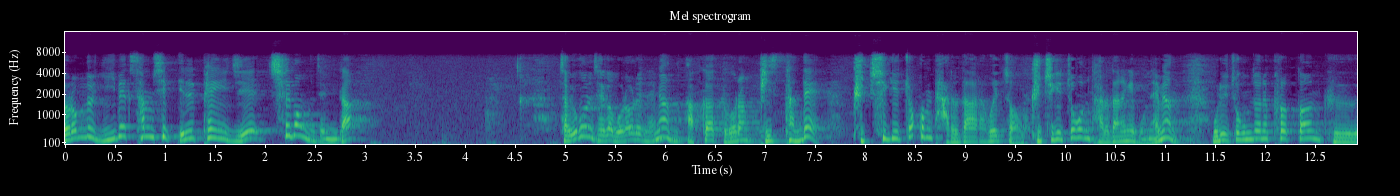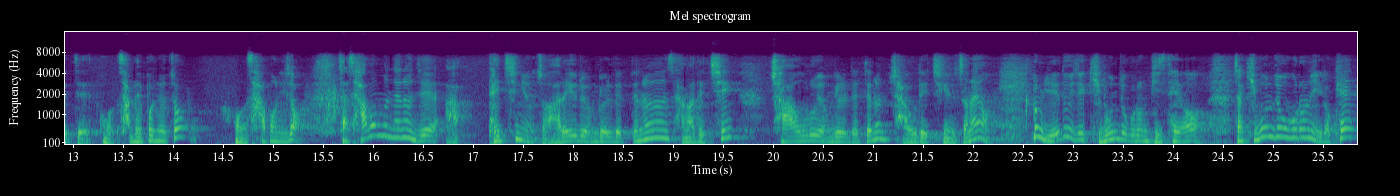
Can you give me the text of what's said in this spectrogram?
여러분들 231페이지의 7번 문제입니다. 자, 요거는 제가 뭐라고 그랬냐면, 아까 그거랑 비슷한데, 규칙이 조금 다르다라고 했죠. 규칙이 조금 다르다는 게 뭐냐면, 우리 조금 전에 풀었던 그, 이제, 어, 몇 번이었죠? 어, 4번이죠. 자, 4번 문제는 이제 아, 대칭이었죠. 아래 위로 연결될 때는 상하 대칭, 좌우로 연결될 때는 좌우 대칭이었잖아요. 그럼 얘도 이제 기본적으로는 비슷해요. 자, 기본적으로는 이렇게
